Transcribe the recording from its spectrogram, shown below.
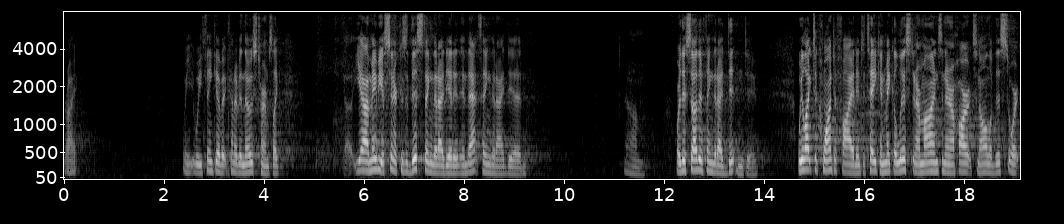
right? We, we think of it kind of in those terms like, uh, yeah, I may be a sinner because of this thing that I did and, and that thing that I did, um, or this other thing that I didn't do. We like to quantify it and to take and make a list in our minds and in our hearts and all of this sort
